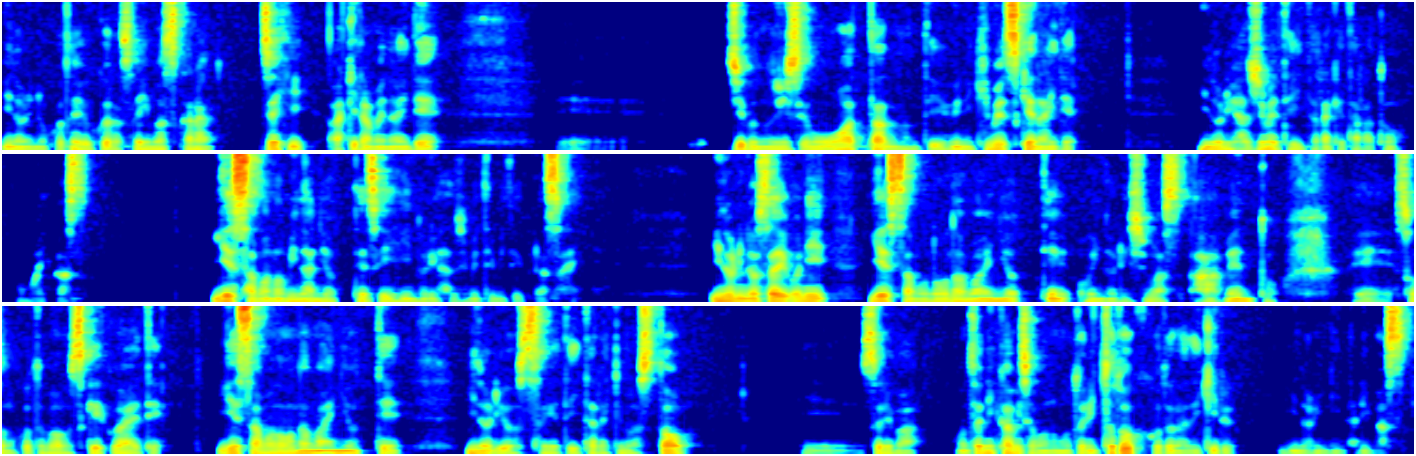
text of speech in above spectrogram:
祈りの答えをくださいますから、ぜひ諦めないで、えー、自分の人生も終わったなんていうふうに決めつけないで、祈り始めていただけたらと思います。イエス様の皆によってぜひ祈り始めてみてください。祈りの最後にイエス様のお名前によってお祈りします。アーメンと、えー、その言葉を付け加えて、イエス様のお名前によって祈りを捧げていただきますと、えー、それは本当に神様のもとに届くことができる祈りになります。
